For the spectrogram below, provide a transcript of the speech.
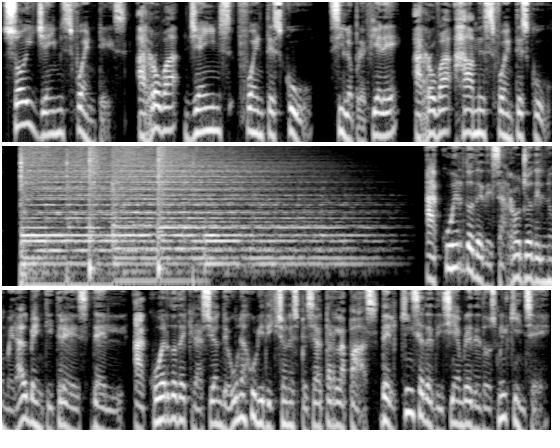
Soy James Fuentes, arroba James Fuentes Q. Si lo prefiere, arroba James Fuentes Q. Acuerdo de desarrollo del numeral 23 del Acuerdo de creación de una jurisdicción especial para la paz del 15 de diciembre de 2015.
